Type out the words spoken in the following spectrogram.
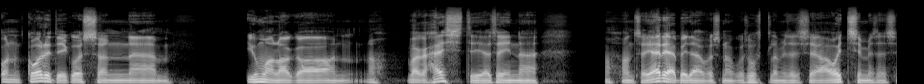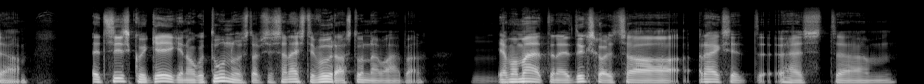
olnud kordi, kus on äh, jumalaga on noh, väga hästi ja selline noh, on see järjepidevus nagu suhtlemises ja otsimises ja et siis, kui keegi nagu tunnustab, siis see on hästi võõras tunne vahepeal. Ja ma mäletan, et ükskord sa rääkisid ühest ähm,,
